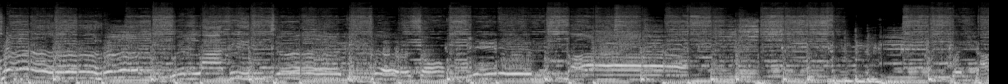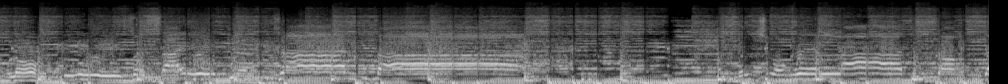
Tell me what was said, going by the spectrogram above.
เธอ เวลาที่เจอที่เธอส่งยิ้มมาเป็นดังโลกนี้สดใสขึ้นทันตาในช่วงเวลาที่ต้องก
